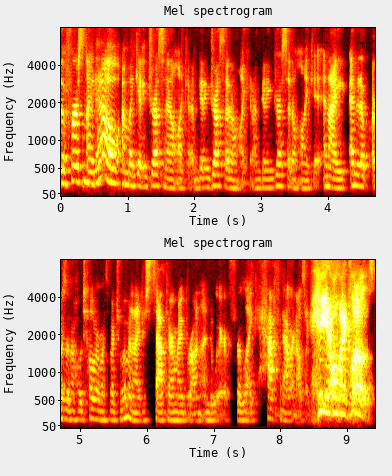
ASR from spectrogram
the first night out, I'm like getting dressed and I don't like it. I'm getting dressed, I don't like it. I'm getting dressed, I don't like it. And I ended up, I was in a hotel room with a bunch of women, and I just sat there in my bra and underwear for like half an hour, and I was like, I hate all my clothes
